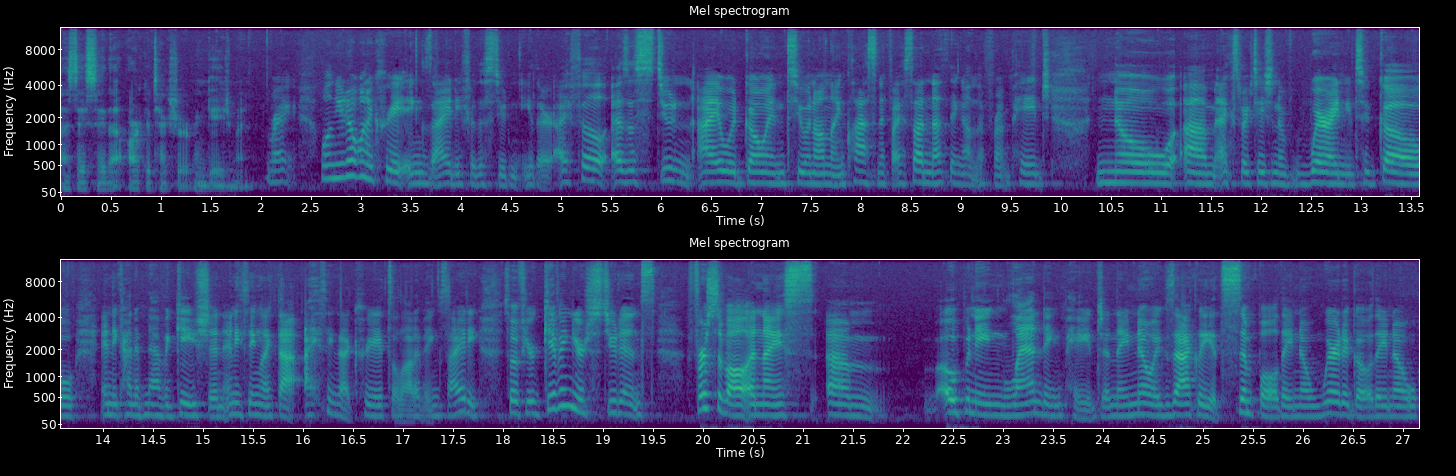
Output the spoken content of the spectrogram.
as they say, that architecture of engagement. Right. Well, and you don't want to create anxiety for the student either. I feel as a student, I would go into an online class and if I saw nothing on the front page, no um, expectation of where I need to go, any kind of navigation, anything like that, I think that creates a lot of anxiety. So if you're giving your students, first of all, a nice um, opening landing page and they know exactly it's simple they know where to go they know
